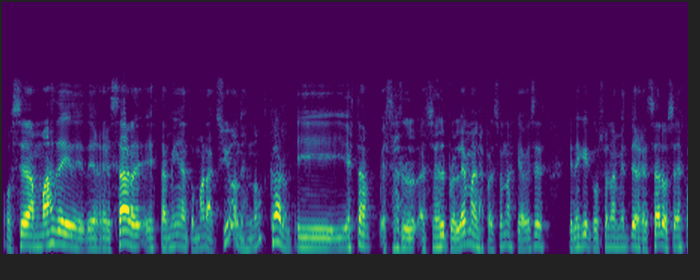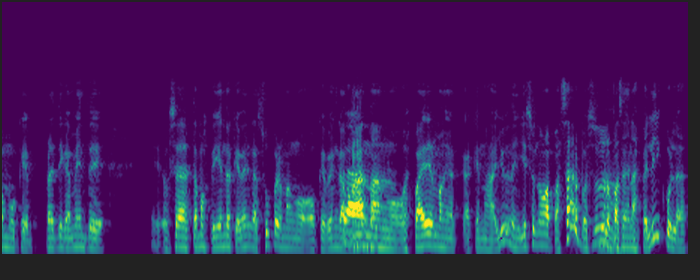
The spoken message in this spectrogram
o sea, más de, rezar es también a tomar acciones, ¿no? Claro. Y, esta, ese, es el, problema de las personas que a veces creen que con solamente rezar, o sea, es como que prácticamente... Eh, o sea, estamos pidiendo que venga Superman o, que venga Batman o Spider-Man a, que nos ayuden y eso no va a pasar, pues eso no. lo pasa en las películas.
